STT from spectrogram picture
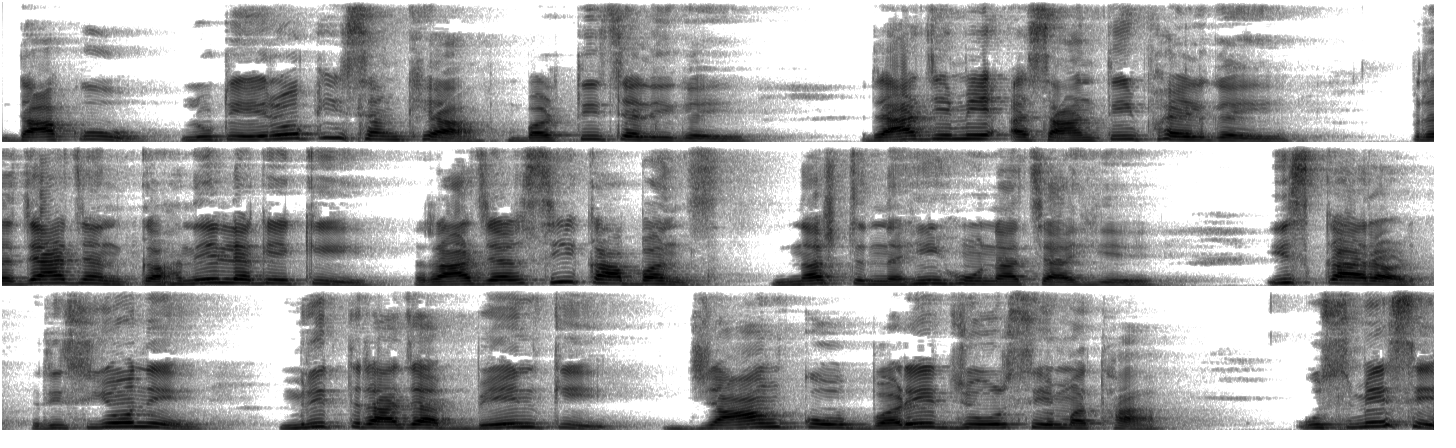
डाकू, लुटेरों की संख्या बढ़ती चली गई। राज्य में अशांति फैल गई। प्रजाजन कहने लगे कि राजर्षि का वंश नष्ट नहीं होना चाहिए। इस कारण ऋषियों ने मृत राजा बेन की जांग को बड़े ज़ोर से मथा। उसमें से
